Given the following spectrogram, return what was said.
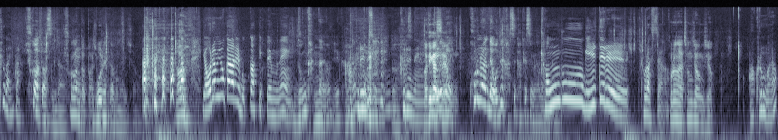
휴가 휴가. 휴가 갔다 왔습니다 휴가 간다 빠져 뭘 했다고 말이죠 아, 여름 휴가를 못 갔기 때문에. 누군 갔나요? 예, 아? 그러네. 어. 그러네. 어디 갔어요? 코로나인데 어디 갔, 갔겠습니까? 경북 일대를 돌았어요. 코로나 청정 지역 아 그런가요?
